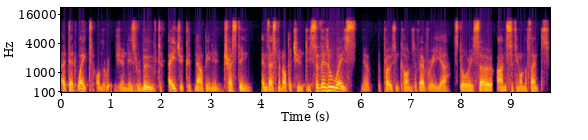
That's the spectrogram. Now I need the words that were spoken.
a dead weight on the region is removed, Asia could now be an interesting investment opportunity. So there's always you know, the pros and cons of every uh, story. So I'm sitting on the fence.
